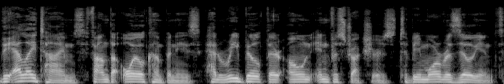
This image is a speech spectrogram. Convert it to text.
The LA Times found that oil companies had rebuilt their own infrastructures to be more resilient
